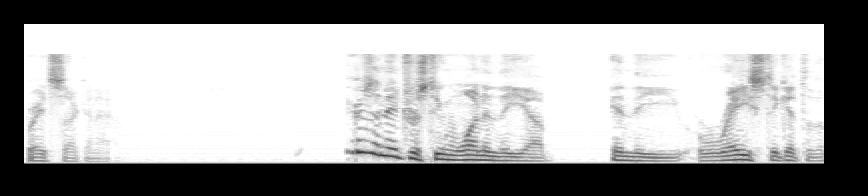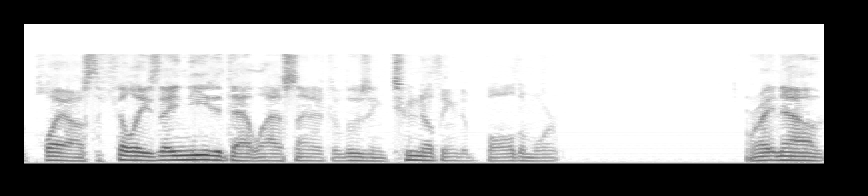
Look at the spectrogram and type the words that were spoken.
Great second half. Here's an interesting one in the uh, in the race to get to the playoffs. The Phillies they needed that last night after losing two nothing to Baltimore. Right now,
